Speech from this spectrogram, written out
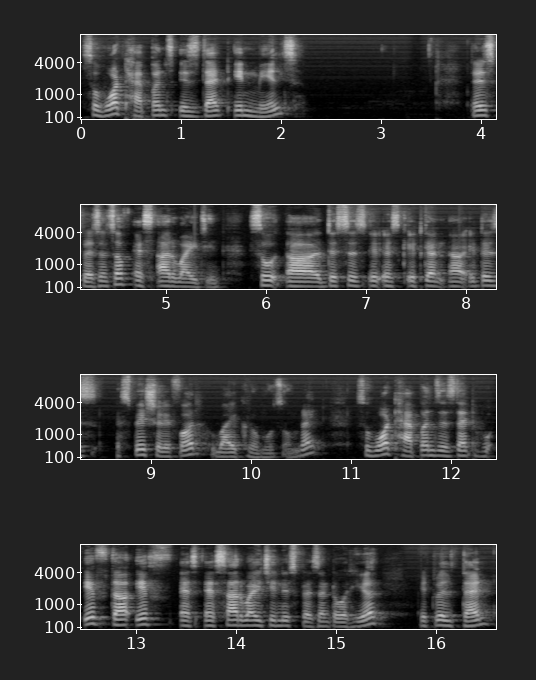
So what happens is that in males there is presence of SRY gene. So uh, this is it, is, it can uh, it is especially for Y chromosome, right? So what happens is that if the if SRY gene is present over here, it will then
